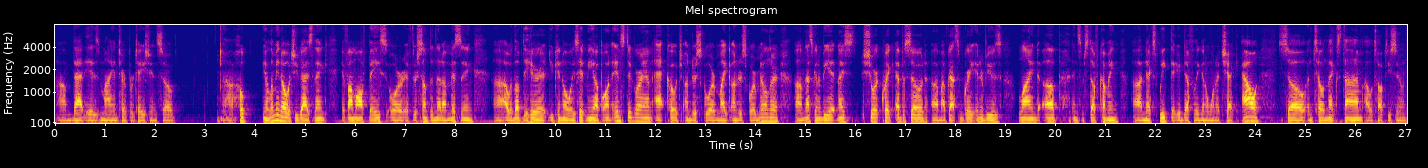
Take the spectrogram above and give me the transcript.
Um, that is my interpretation. So, uh, hope you know. Let me know what you guys think. If I'm off base or if there's something that I'm missing, uh, I would love to hear it. You can always hit me up on Instagram at coach underscore Mike underscore Milner. Um, that's going to be a nice, short, quick episode. Um, I've got some great interviews lined up and some stuff coming uh, next week that you're definitely going to want to check out. So until next time, I will talk to you soon.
